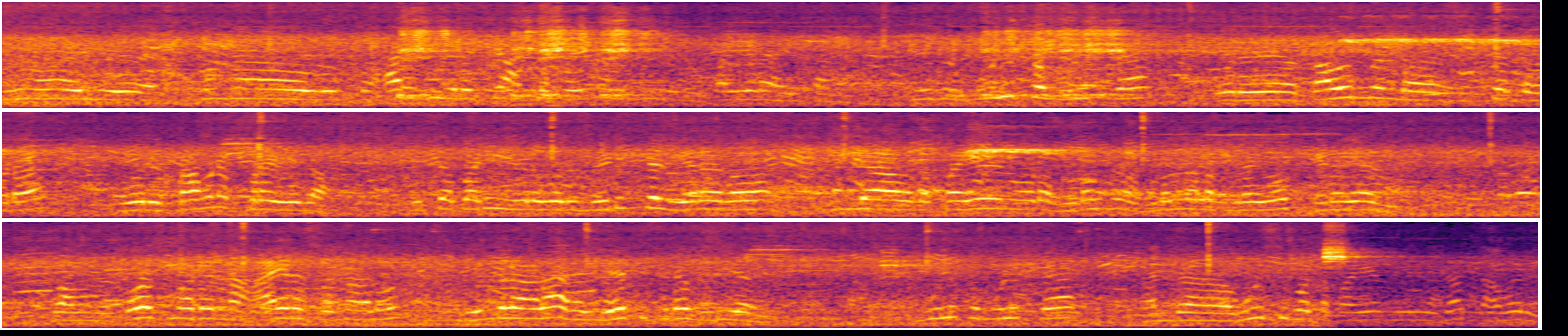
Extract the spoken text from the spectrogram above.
இவங்க இது- அந்த பையன் பையனை இது முழுக்க முழுக்க ஒரு கவர்மெண்ட் சிஸ்டத்தோட ஒரு கவனக்குறைவு தான். மற்றபடி இதில் ஒரு மெடிக்கல் எரரோ இல்லை அந்த பையனோட உடம்பு உடல்நல குறைவோ கிடையாது. இப்போ அவங்க போஸ்ட்மார்ட்டம் ஆயிரம் சொன்னாலும் எங்களால் அதை ஏற்றுக்கிட முடியாது. முழுக்க முழுக்க அந்த ஊசி போட்ட பையன் தான் தவறு.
